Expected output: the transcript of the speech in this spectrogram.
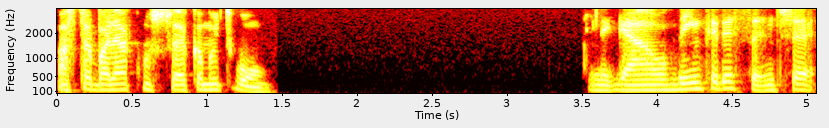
Mas trabalhar com o sueco é muito bom. Legal, bem interessante. É.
